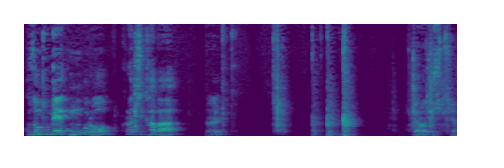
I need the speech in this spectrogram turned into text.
구성품의 공구로 크러치 카바를 열어 주십시오.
